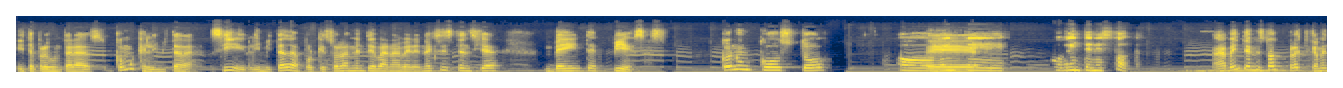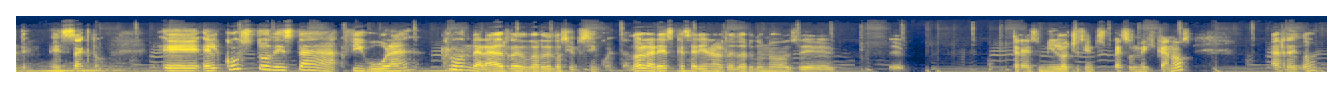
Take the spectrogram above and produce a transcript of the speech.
Y te preguntarás, ¿cómo que limitada? Sí, limitada porque solamente van a haber en existencia 20 piezas, con un costo... O 20, eh, o 20 en stock. Ah, 20 en stock prácticamente, exacto. Eh, el costo de esta figura rondará alrededor de 250 dólares, que serían alrededor de unos eh, 3.800 pesos mexicanos alrededor.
